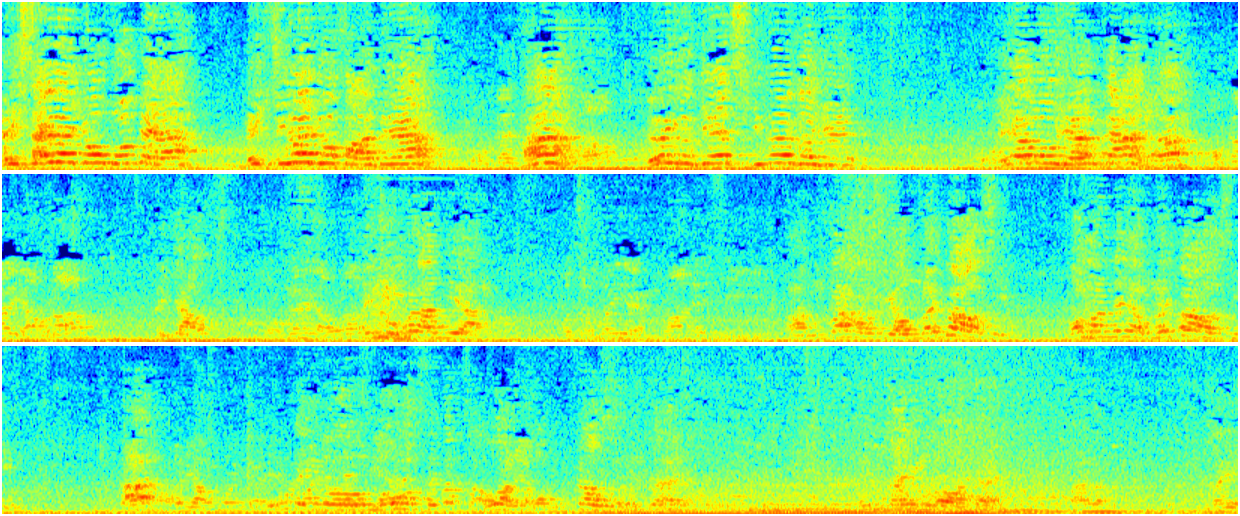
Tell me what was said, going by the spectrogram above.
你洗甩个碗未啊？你煮甩个饭未啊？嚇！你呢个几多钱啊？一个月？你有冇养家人啊？我梗有啦，你有？我梗係有啦。你做乜撚嘢啊？我做乜嘢唔關你事？啊，唔關我事，又唔理關我事。我問你又唔理關我事。啊！我有我有。屌你個冇我食得走啊！你戇鳩啊！你真係，你唔使應我啊！真係，係啦，唔使應。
